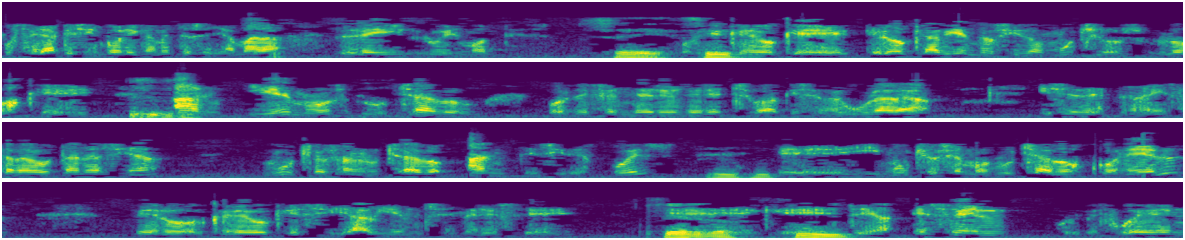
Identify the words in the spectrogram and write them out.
gustaría que simbólicamente se llamara Ley Luis Montes. Sí, sí. Creo que, creo que habiendo sido muchos los que han y hemos luchado por defender el derecho a que se regulara y se despenalizara la eutanasia, muchos han luchado antes y después, eh, y muchos hemos luchado con él, pero creo que si alguien se merece eh, que este, es él porque fue en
